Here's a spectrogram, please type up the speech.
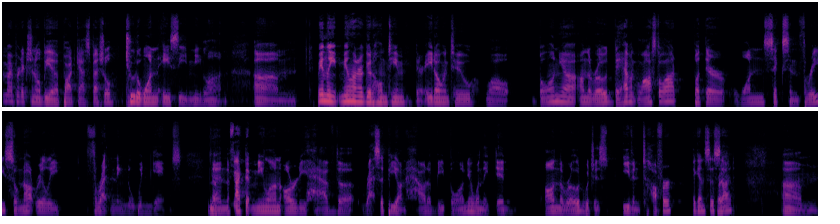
my prediction will be a podcast special, two to one AC Milan. Um, mainly Milan are a good home team. They're eight zero and two, while Bologna on the road they haven't lost a lot, but they're one six and three, so not really threatening to win games. No. And the fact that Milan already have the recipe on how to beat Bologna when they did on the road, which is even tougher against this Right. side. Um,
